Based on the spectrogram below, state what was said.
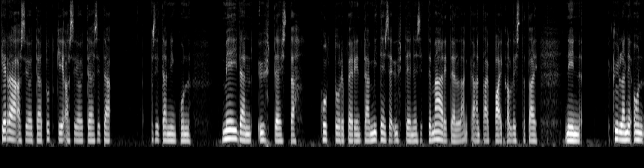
kerää asioita ja tutkii asioita ja sitä, sitä niin kuin meidän yhteistä kulttuuriperintöä, miten se yhteinen sitten määritelläänkään tai paikallista, tai, niin kyllä ne on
